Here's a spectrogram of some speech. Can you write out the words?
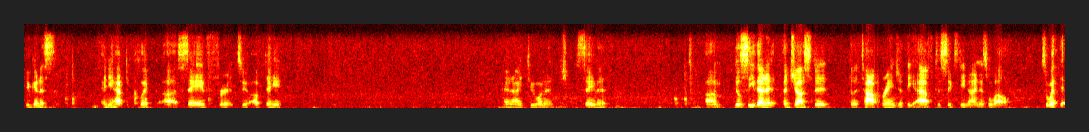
you're gonna, and you have to click uh, save for it to update. And I do want to save it um, you'll see that it adjusted the top range of the F to 69 as well. So what the,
